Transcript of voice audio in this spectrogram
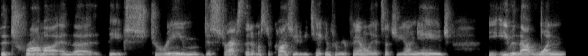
the trauma and the the extreme distress that it must have caused you to be taken from your family at such a young age even that one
